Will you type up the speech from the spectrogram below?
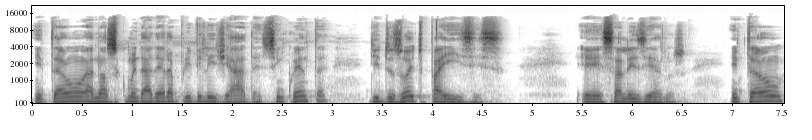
Então, a nossa comunidade era privilegiada. 50 de 18 países eh, salesianos. Então,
